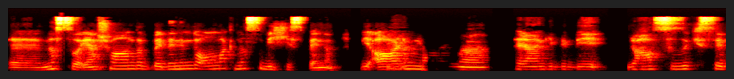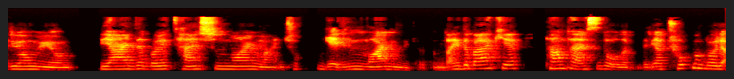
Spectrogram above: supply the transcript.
e, nasıl yani şu anda bedenimde olmak nasıl bir his benim? Bir ağrım var mı? Herhangi bir, bir rahatsızlık hissediyor muyum? Bir yerde böyle tension var mı? Hani çok gerilim var mı vücudumda? Ya da belki Tam tersi de olabilir. Ya çok mu böyle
